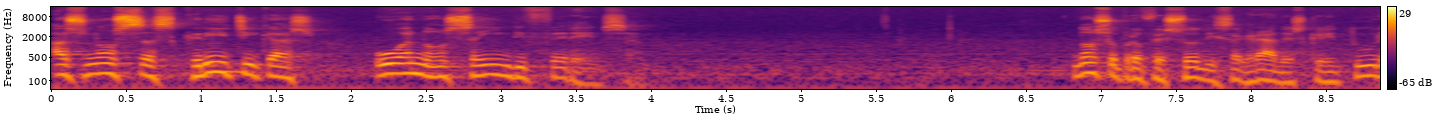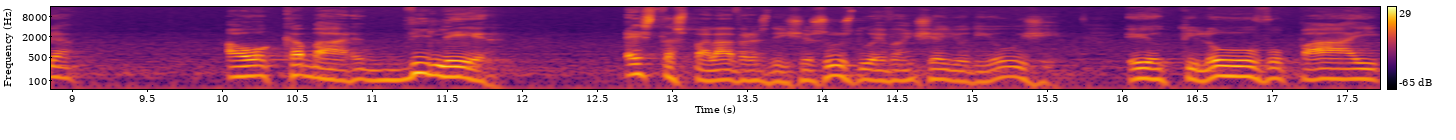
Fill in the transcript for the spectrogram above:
as nossas críticas ou a nossa indiferença. Nosso professor de Sagrada Escritura, ao acabar de ler estas palavras de Jesus do Evangelho de hoje, Eu te louvo, Pai,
